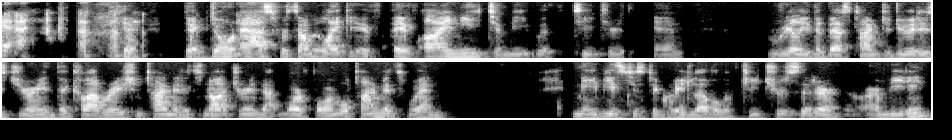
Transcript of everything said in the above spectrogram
yeah. like don't ask for something like if if i need to meet with teachers and really the best time to do it is during the collaboration time and it's not during that more formal time it's when maybe it's just a grade level of teachers that are are meeting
